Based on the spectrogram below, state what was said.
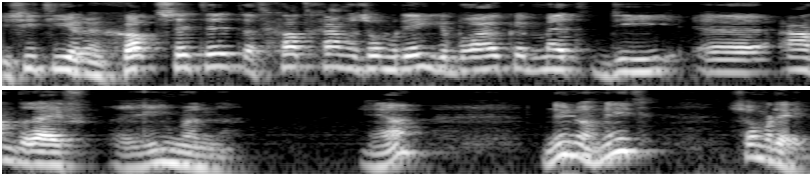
Je ziet hier een gat zitten. Dat gat gaan we zo meteen gebruiken met die uh, aandrijfriemen. Ja? Nu nog niet, zometeen.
